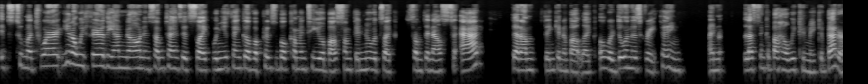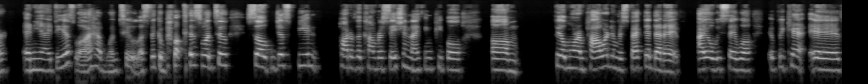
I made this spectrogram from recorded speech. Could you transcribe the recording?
it's too much work. You know, we fear the unknown. And sometimes it's like when you think of a principal coming to you about something new, it's like something else to add that I'm thinking about, like, oh, we're doing this great thing. And let's think about how we can make it better. Any ideas? Well, I have one too. Let's think about this one too. So just being part of the conversation, I think people um feel more empowered and respected that I I always say, well, if we can't if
